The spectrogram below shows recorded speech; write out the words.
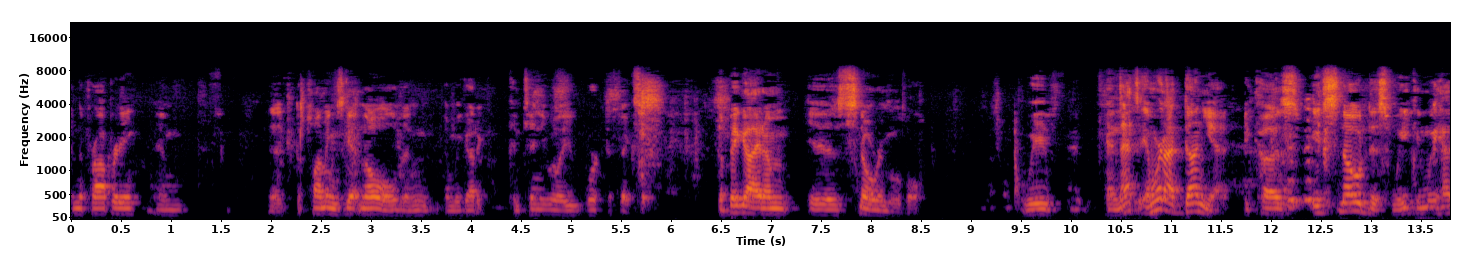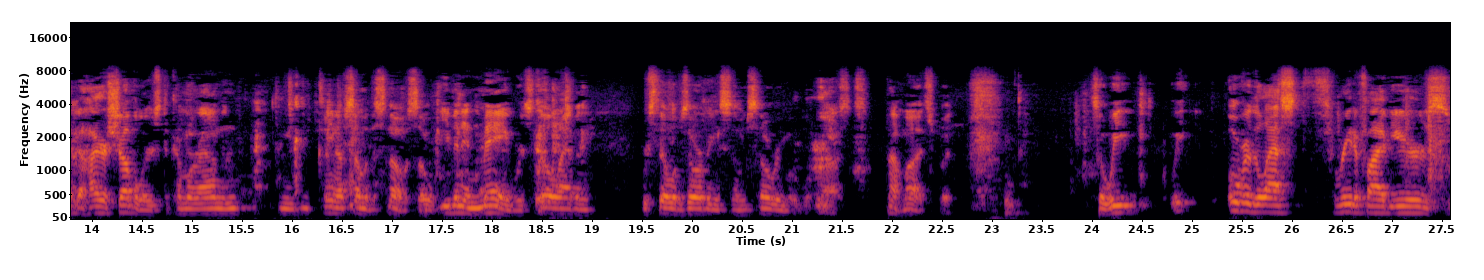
in the property, and the the plumbing's getting old, and, and we got to continually work to fix it. The big item is snow removal. We've, and that's, and we're not done yet, because it snowed this week, and we had to hire shovelers to come around and and clean up some of the snow. So even in May, we're still having, we're still absorbing some snow removal costs. Not much, but. So we, we, over the last three to five years,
